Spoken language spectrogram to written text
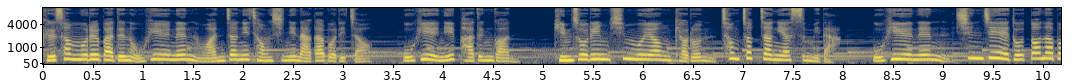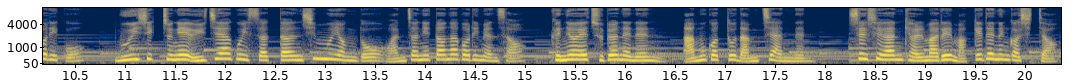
그 선물을 받은 오희은은 완전히 정신이 나가버리죠. 오희은이 받은 건 김소림 신무영 결혼 청첩장이었습니다. 오희은은 신지혜도 떠나버리고 무의식 중에 의지하고 있었던 신무영도 완전히 떠나버리면서 그녀의 주변에는 아무것도 남지 않는 실실한 결말을 맞게 되는 것이죠.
